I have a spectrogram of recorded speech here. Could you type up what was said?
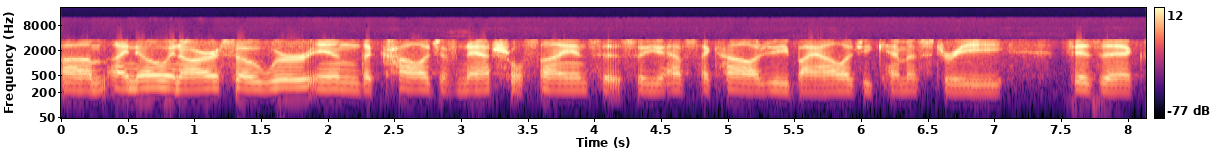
um, I know in our, so we're in the College of Natural Sciences, so you have psychology, biology, chemistry, physics,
